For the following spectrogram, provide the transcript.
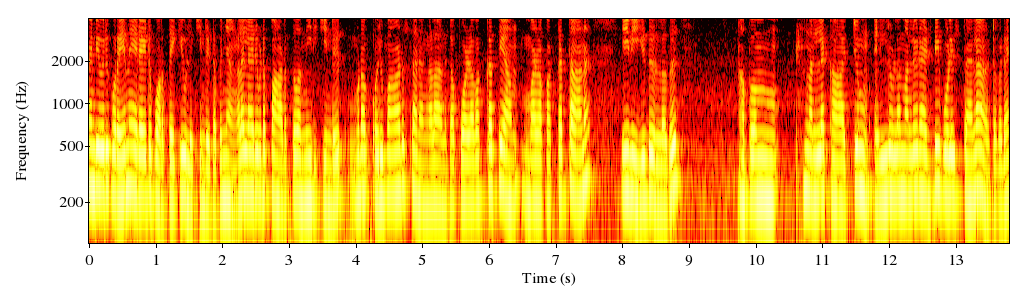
വേണ്ടി ഒരു കുറേ നേരമായിട്ട് പുറത്തേക്ക് വിളിക്കുന്നുണ്ട് കേട്ടോ അപ്പം ഞങ്ങളെല്ലാവരും ഇവിടെ പാടത്ത് വന്നിരിക്കുന്നുണ്ട് ഇവിടെ ഒരുപാട് സ്ഥലങ്ങളാണ് കേട്ടോ പുഴവക്കത്തെയാണ് പുഴവക്കത്താണ് ഈ വീടുള്ളത്. അപ്പം നല്ല കാറ്റും എല്ലുള്ള നല്ലൊരു അടിപൊളി സ്ഥലമാണ് കേട്ടോ ഇവിടെ.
